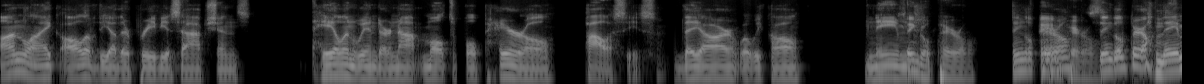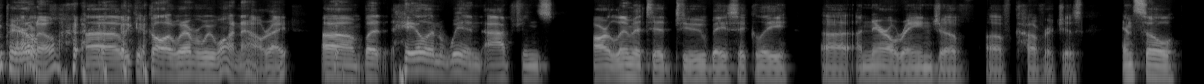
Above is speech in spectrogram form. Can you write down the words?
unlike all of the other previous options, hail and wind are not multiple peril policies. They are what we call named single peril. Single peril, peril. single peril, name peril. I don't know. uh, we can call it whatever we want now, right? Um, but hail and wind options are limited to basically uh, a narrow range of of coverages, and so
